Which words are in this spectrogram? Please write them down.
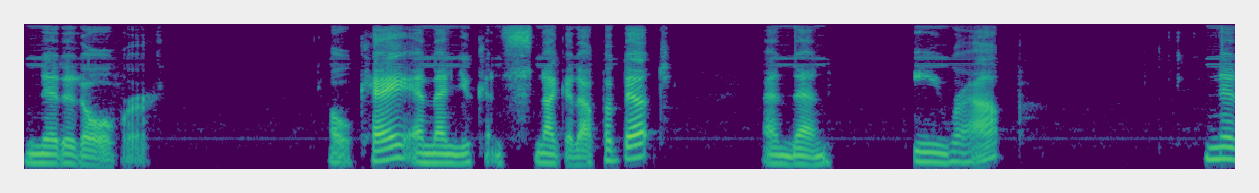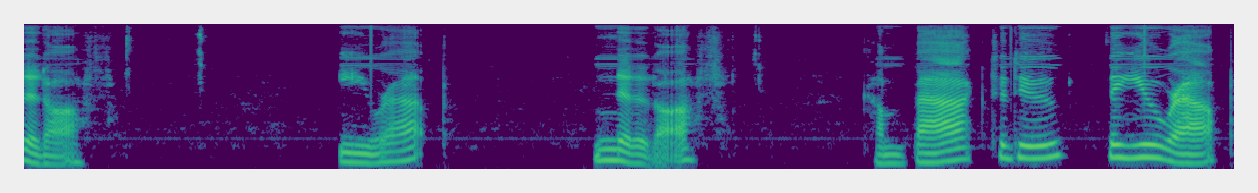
knit it over. Okay, and then you can snug it up a bit and then E-wrap, knit it off, E-wrap, knit it off, come back to do the U-wrap,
